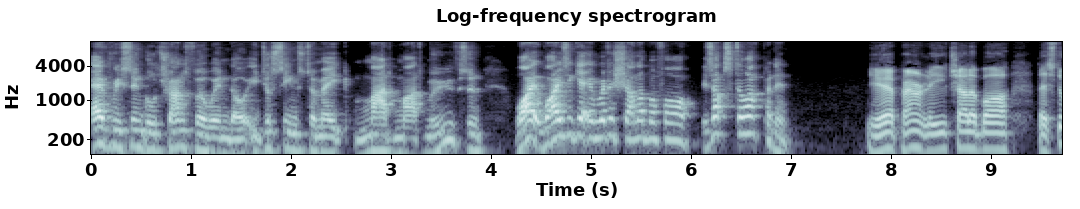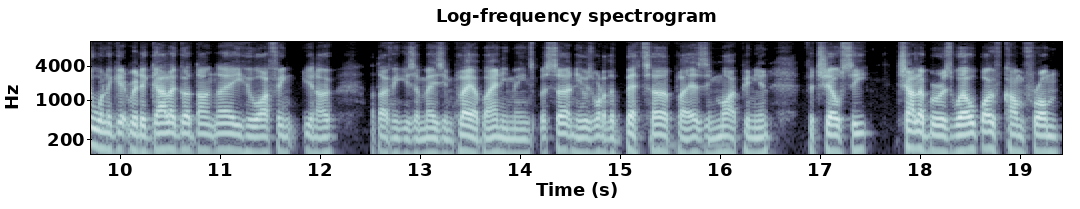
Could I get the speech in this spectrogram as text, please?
every single transfer window, he just seems to make mad, mad moves. And why, why is he getting rid of Chalobah for? Is that still happening? Yeah, apparently Chalobah. They still want to get rid of Gallagher, don't they? Who I think, you know, I don't think he's an amazing player by any means, but certainly he was one of the better players, in my opinion, for Chelsea. Chalobah as well. Both come from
